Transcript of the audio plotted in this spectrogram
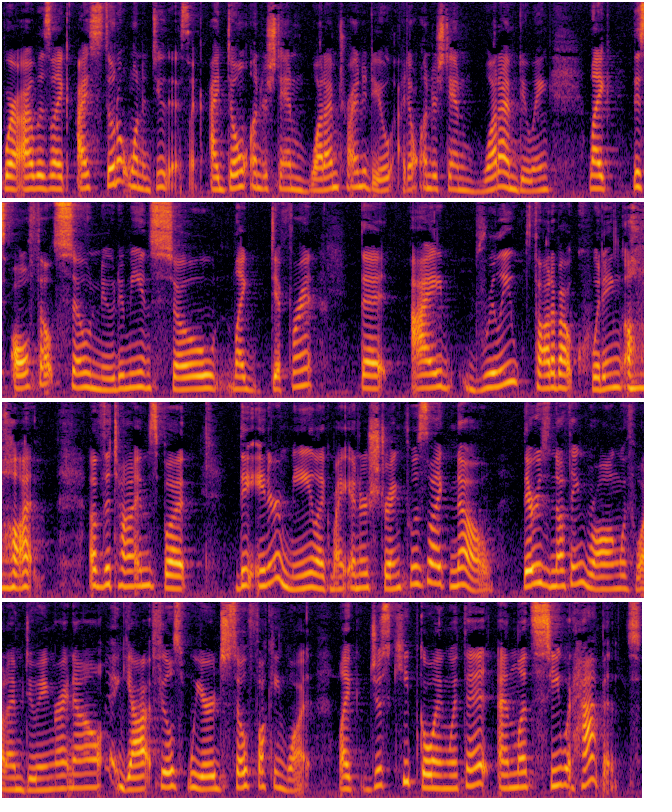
where I was like, I still don't want to do this. Like, I don't understand what I'm trying to do. I don't understand what I'm doing. Like, this all felt so new to me and so like different that I really thought about quitting a lot of the times, but the inner me, like my inner strength, was like, no, there is nothing wrong with what I'm doing right now. Yeah, it feels weird. So fucking what? Like, just keep going with it and let's see what happens.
